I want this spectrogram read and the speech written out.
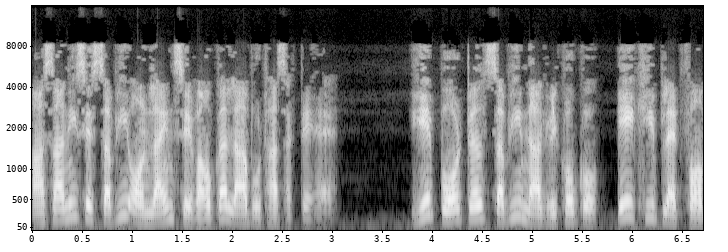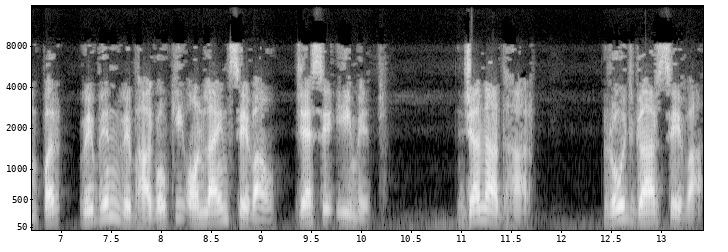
आसानी से सभी ऑनलाइन सेवाओं का लाभ उठा सकते हैं। ये पोर्टल सभी नागरिकों को एक ही प्लेटफॉर्म पर विभिन्न विभागों की ऑनलाइन सेवाओं, जैसे ई मित्र जन आधार, रोज़गार सेवा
